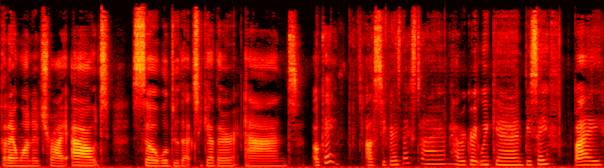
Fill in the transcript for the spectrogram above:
that I want to try out. So we'll do that together. And okay, I'll see you guys next time. Have a great weekend. Be safe. Bye.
